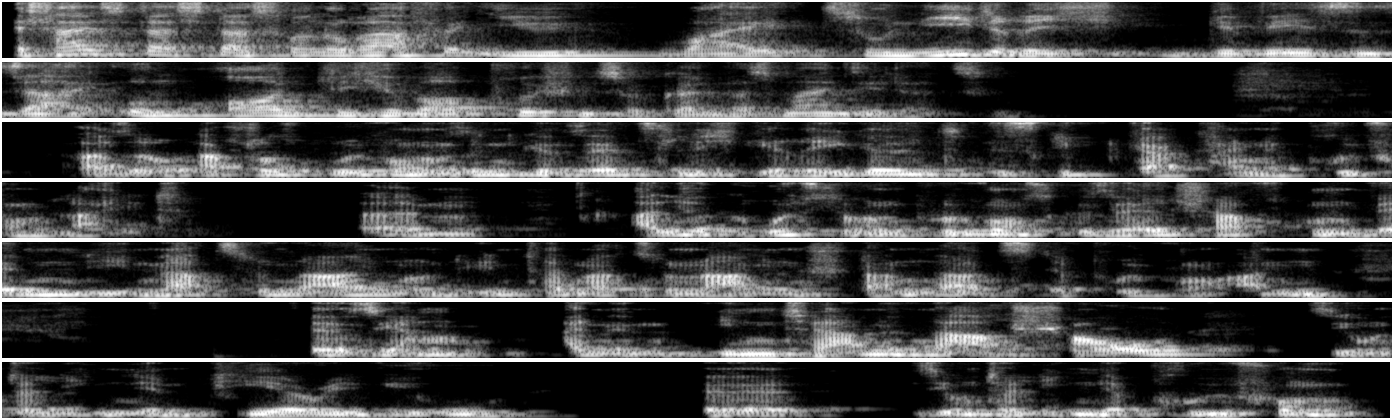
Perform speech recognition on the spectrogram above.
Es heißt, dass das Honorar für EY zu niedrig gewesen sei, um ordentlich überhaupt prüfen zu können. Was meinen Sie dazu? Also Abschlussprüfungen sind gesetzlich geregelt. Es gibt gar keine Prüfung Leid. Ähm, alle größeren Prüfungsgesellschaften wenden die nationalen und internationalen Standards der Prüfung an. Äh, sie haben eine interne Nachschau. Sie unterliegen dem Peer Review. Äh, sie unterliegen der Prüfung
